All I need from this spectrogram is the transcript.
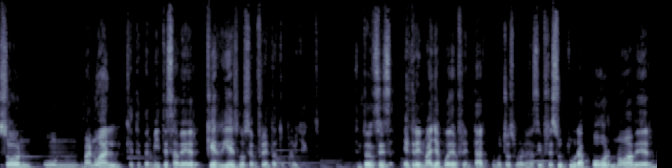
son un manual que te permite saber qué riesgos enfrenta tu proyecto. Entonces, el tren Maya puede enfrentar muchos problemas de infraestructura por no haber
